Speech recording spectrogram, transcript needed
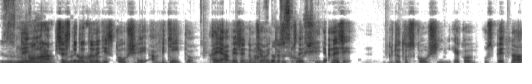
Z mnoha, Není, a přesto mnoha. to ty lidi zkoušejí a vidějí to. A já věřím tomu, že oni to, to zkouší. Já neři... Kdo to zkouší? Jako uspět na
